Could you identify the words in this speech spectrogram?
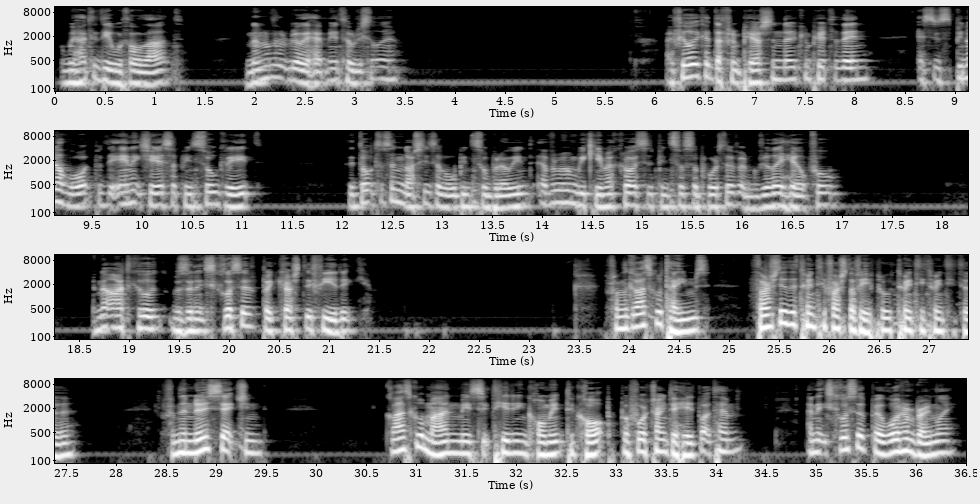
and we had to deal with all that. None of it really hit me until recently. I feel like a different person now compared to then. It's just been a lot, but the NHS have been so great. The doctors and nurses have all been so brilliant. Everyone we came across has been so supportive and really helpful. And that article was an exclusive by Kirsty Feerick. From the Glasgow Times, Thursday the 21st of April 2022. From the news section, Glasgow man made sectarian comment to cop before trying to headbutt him. An exclusive by Lauren Brownlee.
